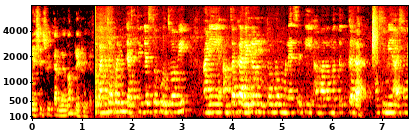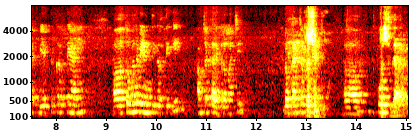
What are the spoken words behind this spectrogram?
यशस्वी करण्याचा प्रयत्न करतात. लोकांच्यापर्यंत जास्तीत जास्त पोहोचवावी आणि आमचा कार्यक्रम उत्तम होण्यासाठी आम्हाला मदत करा अशी मी आशा व्यक्त करते आणि तुम्हाला विनंती करते की आमच्या कार्यक्रमाची लोकांच्या पोस्ट करावी.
